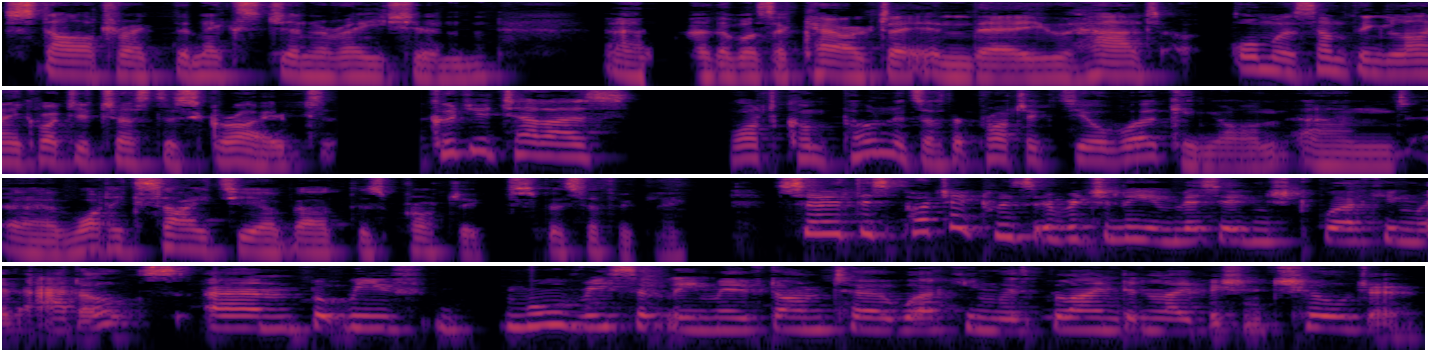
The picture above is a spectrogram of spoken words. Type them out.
Star Trek: The Next Generation. Uh, there was a character in there who had almost something like what you just described. Could you tell us what components of the project you're working on and uh, what excites you about this project specifically? So, this project was originally envisaged working with adults, um, but we've more recently moved on to working with blind and low vision children.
